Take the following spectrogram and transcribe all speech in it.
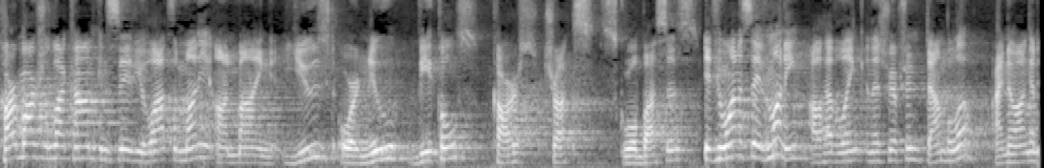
CarMarshal.com can save you lots of money on buying used or new vehicles, cars, trucks, school buses. If you want to save money, I'll have a link in the description down below. I know I'm going to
